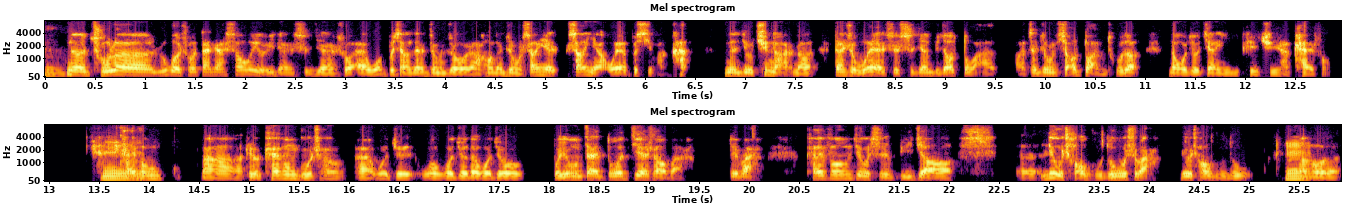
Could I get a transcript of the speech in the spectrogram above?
嗯，那除了如果说大家稍微有一点时间，说哎，我不想在郑州，然后呢，这种商业商演我也不喜欢看。那就去哪儿呢？但是我也是时间比较短啊，在这种小短途的，那我就建议你可以去一下开封。嗯、开封啊，这个开封古城，哎、呃，我觉我我觉得我就不用再多介绍吧，对吧？开封就是比较，呃，六朝古都是吧？六朝古都，嗯、然后呢，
